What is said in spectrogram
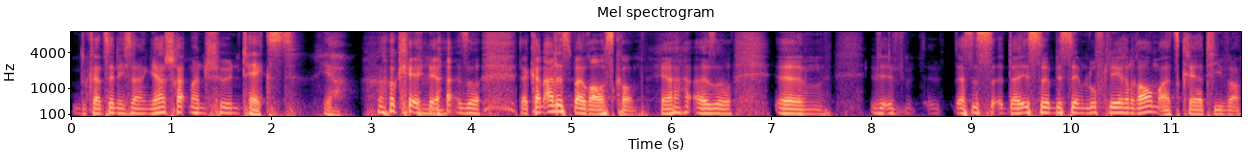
Du kannst ja nicht sagen, ja, schreib mal einen schönen Text. Ja, okay, Mhm. ja, also da kann alles bei rauskommen. Ja, also ähm, das ist, da ist du, bist du im luftleeren Raum als Kreativer.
